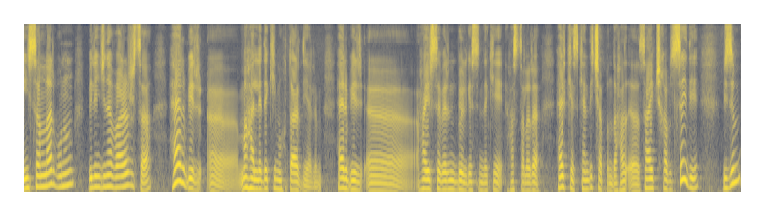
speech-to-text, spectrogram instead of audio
insanlar bunun bilincine varırsa her bir e, mahalledeki muhtar diyelim, her bir e, hayırseverin bölgesindeki hastalara herkes kendi çapında ha- e, sahip çıkabilseydi bizim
